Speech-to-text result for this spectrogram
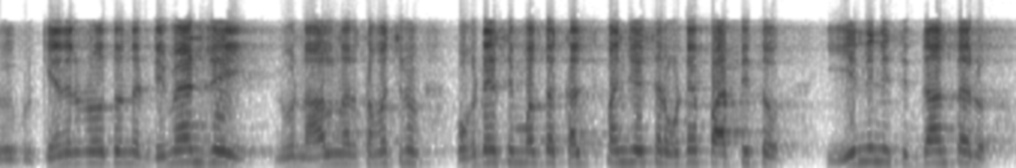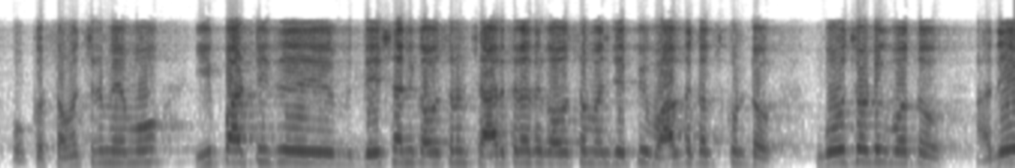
నువ్వు ఇప్పుడు కేంద్ర ప్రభుత్వం డిమాండ్ చేయి. నువ్వు నాలుగున్నర సంవత్సరం ఒకటే సింబల్తో కలిసి పనిచేశారు ఒకటే పార్టీతో. ఏంది నీ సిద్ధాంతాలు? ఒక సంవత్సరమేమో ఈ పార్టీ దేశానికి అవసరం చారిత్రక అవసరం అని చెప్పి వాళ్ళతో కలుసుకుంటావు. ఇంకో చోటుకి పోతావు. అదే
